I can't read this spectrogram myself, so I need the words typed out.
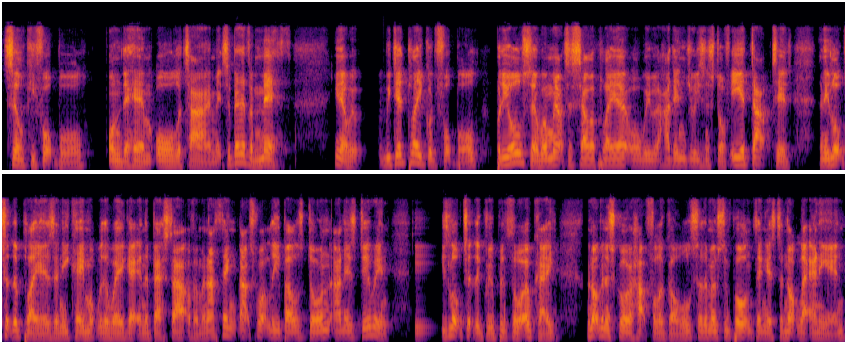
silky football under him all the time. It's a bit of a myth. You know, we did play good football, but he also, when we had to sell a player or we had injuries and stuff, he adapted and he looked at the players and he came up with a way of getting the best out of them. And I think that's what Lee Bell's done and is doing. He's looked at the group and thought, okay, we're not going to score a hatful of goals. So the most important thing is to not let any in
